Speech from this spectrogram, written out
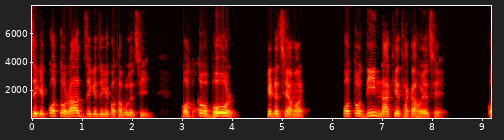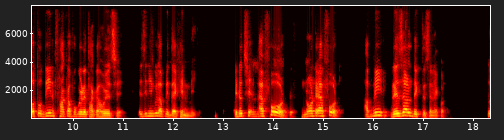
জেগে, কত রাত জেগে জেগে কথা বলেছি, কত ভোর কেটেছে আমার, কত দিন না খেয়ে থাকা হয়েছে, কত দিন ফাঁকা পকেটে থাকা হয়েছে, এই জিনিসগুলো আপনি দেখেননি। এটা হচ্ছে এফোর্ট নট এফোর্ট আপনি রেজাল্ট দেখতেছেন এখন। তো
